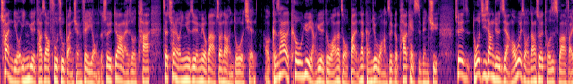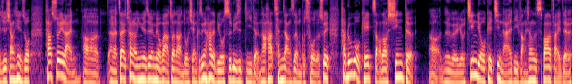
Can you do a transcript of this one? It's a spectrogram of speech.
串流音乐它是要付出版权费用的，所以对他来说，他在串流音乐这边没有办法赚到很多的钱哦。可是他的客户越养越多啊，那怎么办？那可能就往这个 Podcast 这边去。所以逻辑上就是这样。为什么当初会投资 Spotify？就是相信说，他虽然啊呃，呃在串流音乐这边没有办法赚到很多钱，可是因为它的流失率是低的，那它成长是很不错的，所以他如果可以找到新的。啊，那个有金流可以进来的地方，像是 Spotify 的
